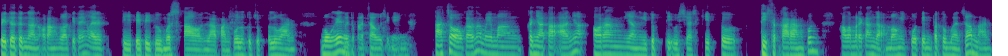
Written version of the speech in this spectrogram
beda dengan orang tua kita yang lahir di baby boomers tahun 80 70-an. Mungkin oh, itu kacau sih kayaknya. Kacau karena memang kenyataannya orang yang hidup di usia segitu di sekarang pun kalau mereka nggak mau ngikutin pertumbuhan zaman,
